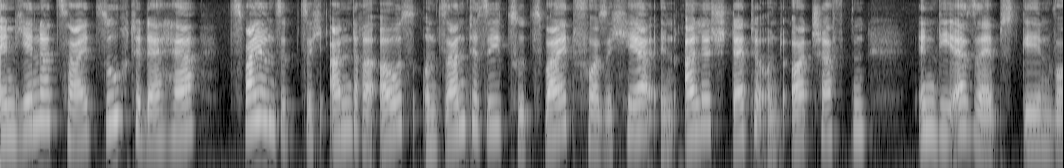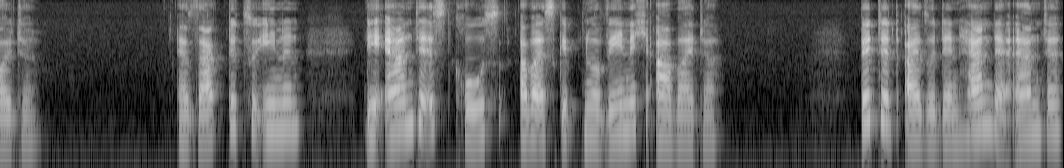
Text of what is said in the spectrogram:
In jener Zeit suchte der Herr 72 andere aus und sandte sie zu zweit vor sich her in alle Städte und Ortschaften, in die er selbst gehen wollte. Er sagte zu ihnen, die Ernte ist groß, aber es gibt nur wenig Arbeiter. Bittet also den Herrn der Ernte,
